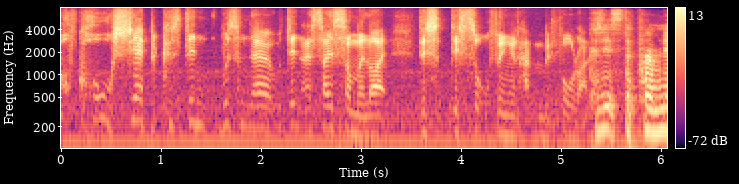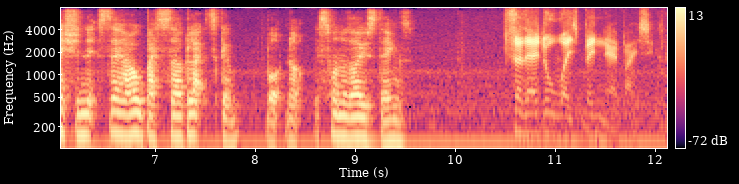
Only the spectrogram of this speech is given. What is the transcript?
Of course, yeah. Because didn't wasn't there? Didn't they say somewhere like this? This sort of thing had happened before, like Because it's the premonition, it's the whole Battlestar Galactica whatnot. It's one of those things. so they'd always been there, basically.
